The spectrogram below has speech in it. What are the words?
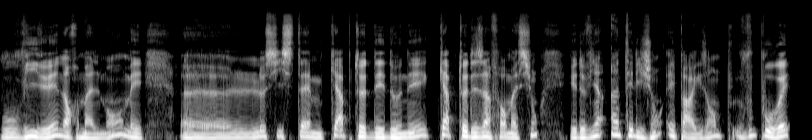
vous vivez normalement, mais euh, le système capte des données, capte des informations et devient intelligent. Et par exemple, vous pourrez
